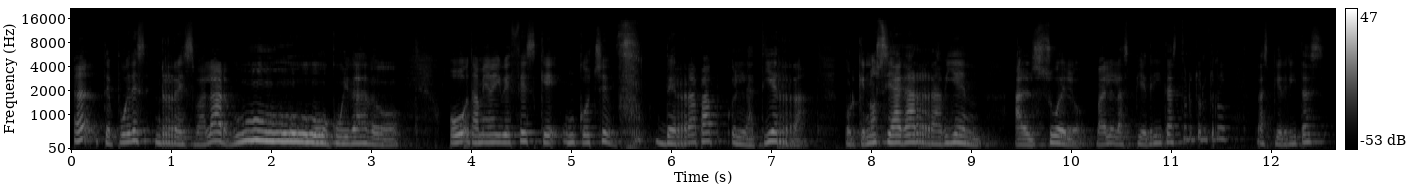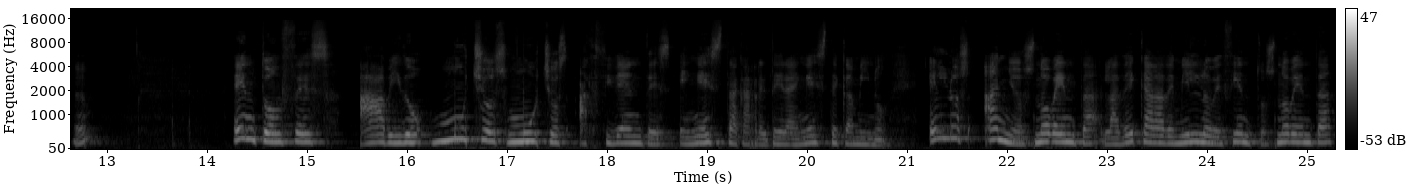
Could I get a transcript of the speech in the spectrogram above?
¿eh? Te puedes resbalar. ¡Uh! Cuidado. O también hay veces que un coche derrapa en la tierra porque no se agarra bien al suelo, ¿vale? Las piedritas, las piedritas. ¿eh? Entonces, ha habido muchos, muchos accidentes en esta carretera, en este camino. En los años 90, la década de 1990,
